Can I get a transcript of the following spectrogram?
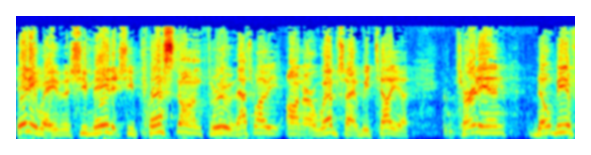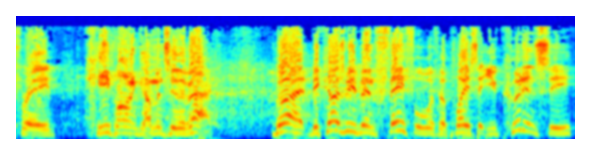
anyway, she made it. She pressed on through, and that's why we, on our website we tell you, turn in, don't be afraid, keep on coming to the back. But because we've been faithful with a place that you couldn't see,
